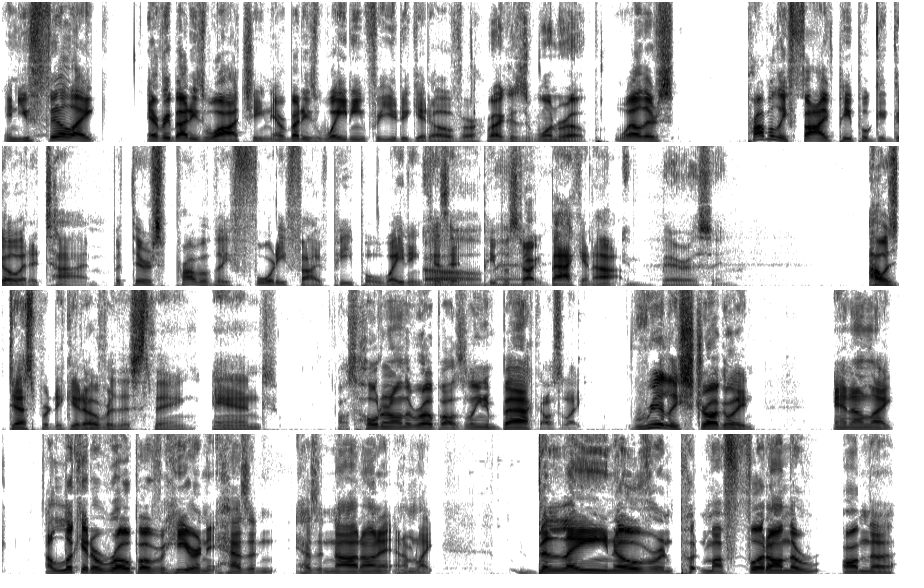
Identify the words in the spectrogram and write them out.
and you feel like everybody's watching, everybody's waiting for you to get over. Right, because it's one rope. Well, there's probably five people could go at a time, but there's probably 45 people waiting because Oh, people man. start backing up. Embarrassing. I was desperate to get over this thing and I was holding on the rope, I was leaning back, I was like really struggling. And I'm like, I look at a rope over here and it has a has a knot on it, and I'm like belaying over and putting my foot on the on the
